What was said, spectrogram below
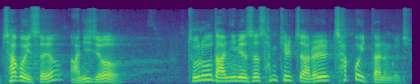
자고 있어요? 아니죠 두루 다니면서 삼킬 자를 찾고 있다는 거죠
